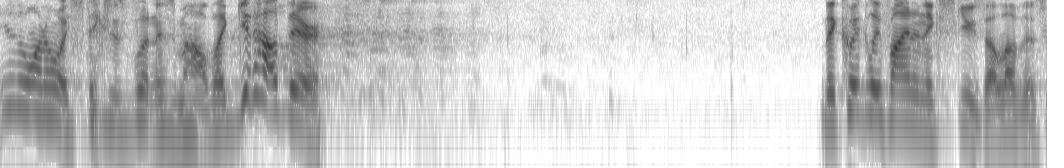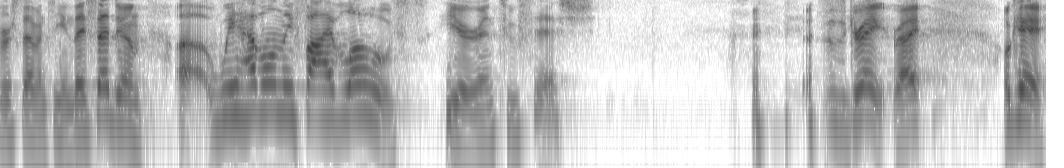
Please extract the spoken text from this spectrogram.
You're the one who always sticks his foot in his mouth. Like, get out there. They quickly find an excuse. I love this. Verse 17. They said to him, uh, We have only five loaves here and two fish. this is great, right? Okay,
